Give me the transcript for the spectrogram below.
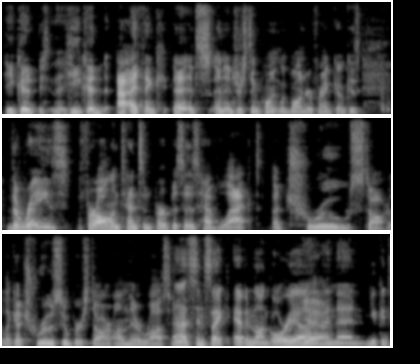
He could, he could. I I think uh, it's an interesting point with Wander Franco because the Rays, for all intents and purposes, have lacked a true star, like a true superstar on their roster. And that's since like Evan Longoria, Yeah. and then you could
